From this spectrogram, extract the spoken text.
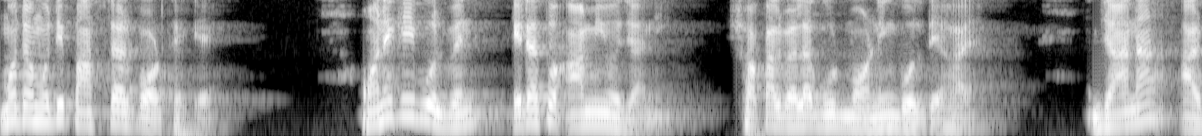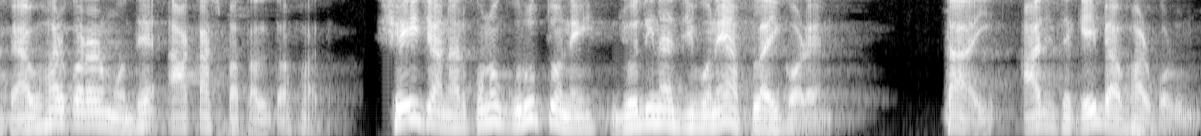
মোটামুটি পাঁচটার পর থেকে। অনেকেই বলবেন, এটা তো আমিও জানি। সকালবেলা গুড মর্নিং বলতে হয়। জানা আর ব্যবহার করার মধ্যে আকাশ পাতাল তফাৎ। সেই জানার কোনো গুরুত্ব নেই যদি না জীবনে অ্যাপ্লাই করেন। তাই আজ থেকেই ব্যবহার করুন।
